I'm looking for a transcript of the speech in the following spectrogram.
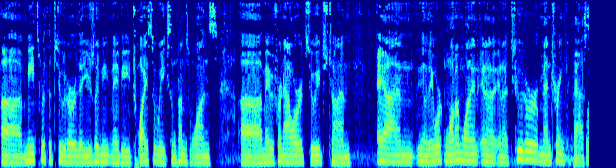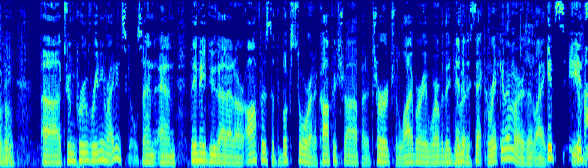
uh, meets with a tutor. They usually meet maybe twice a week, sometimes once, uh, maybe for an hour or two each time, and you know they work one-on-one in, in, a, in a tutor mentoring capacity. Uh, to improve reading and writing skills, and and they may do that at our office, at the bookstore, at a coffee shop, at a church, at a library, wherever they do is it. it a set curriculum or is it like It's- you it's-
